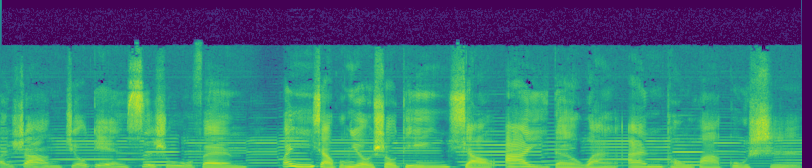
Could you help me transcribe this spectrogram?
晚上九点四十五分，欢迎小朋友收听小阿姨的晚安童话故事。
